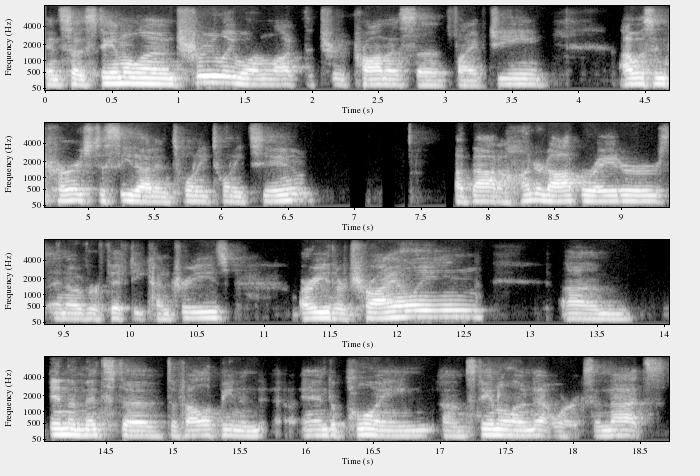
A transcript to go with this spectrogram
And so standalone truly will unlock the true promise of 5G. I was encouraged to see that in 2022. About 100 operators in over 50 countries are either trialing um, in the midst of developing and, and deploying um, standalone networks. And that's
